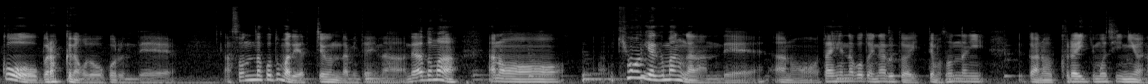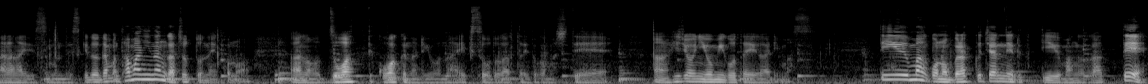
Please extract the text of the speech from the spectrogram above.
構ブラックなことが起こるんであそんなことまでやっちゃうんだみたいなであとまああのー、基本はギャグ漫画なんで、あのー、大変なことになるとは言ってもそんなにあの暗い気持ちにはならないで済むんですけどでもたまになんかちょっとねこのあのゾワって怖くなるようなエピソードがあったりとかもしてあの非常に読み応えがあります。っていう、まあ、このブラックチャンネルっていう漫画があって、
